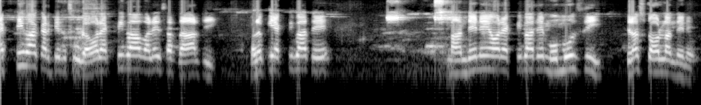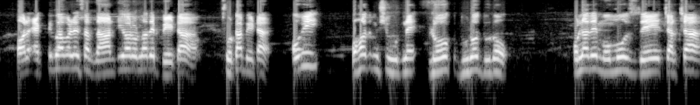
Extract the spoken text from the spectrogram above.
ਐਕਟਿਵਾ ਕਰਕੇ ਮਸ਼ਹੂਰ ਹੈ ਔਰ ਐਕਟਿਵਾ ਵਾਲੇ ਸਰਦਾਰ ਜੀ, ਮਤਲਬ ਕਿ ਐਕਟਿਵਾ ਤੇ ਆਉਂਦੇ ਨੇ ਔਰ ਐਕਟਿਵਾ ਤੇ ਮੋਮੋਜ਼ ਦੀ ਜਿਹੜਾ ਸਟਾਲ ਲਾਉਂਦੇ ਨੇ। ਔਰ ਐਕਟਿਵਾ ਵਾਲੇ ਸਰਦਾਰ ਜੀ ਔਰ ਉਹਨਾਂ ਦੇ ਬੇਟਾ, ਛੋਟਾ ਬੇਟਾ, ਉਹ ਵੀ ਬਹੁਤ ਮਸ਼ਹੂਰ ਨੇ। ਲੋਕ ਦੂਰੋਂ ਦੂਰੋਂ ਉਹਨਾਂ ਦੇ ਮੋਮੋਜ਼ ਦੇ ਚਰਚਾ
